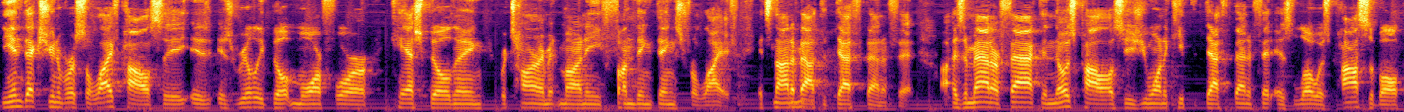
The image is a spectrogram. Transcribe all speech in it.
the index universal life policy is, is really built more for cash building retirement money funding things for life it's not Mhm. about the death benefit as a matter of fact in those policies you want to keep the death benefit as low as possible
